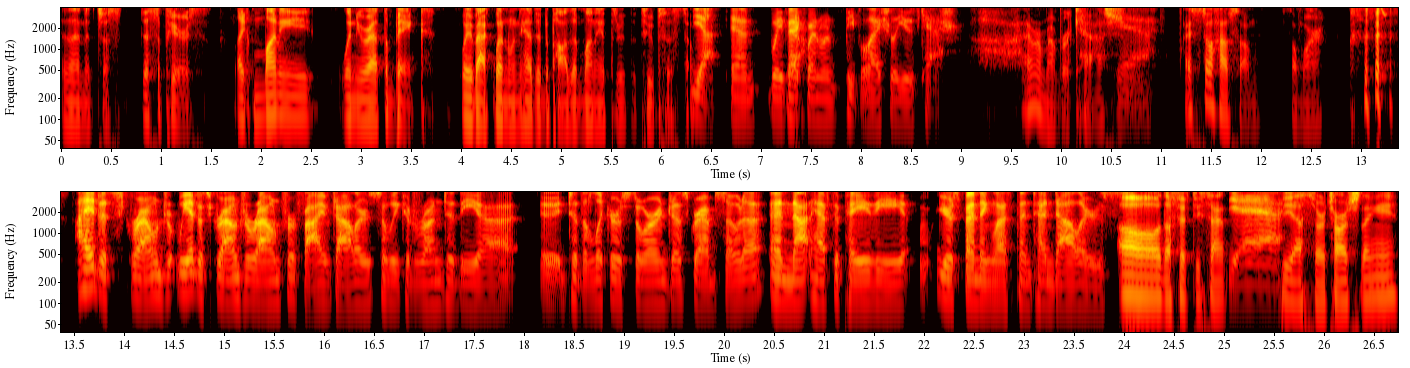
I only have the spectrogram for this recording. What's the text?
and then it just disappears. Like money when you were at the bank, way back when when you had to deposit money through the tube system. Yeah, and way back when when people actually used cash. I remember cash. Yeah. I still have some somewhere. I had to scrounge. We had to scrounge around for five dollars so we could run to the uh, to the liquor store and just grab soda and not have to pay the you're spending less than ten dollars. Oh, the 50 cent Yeah, BS surcharge thingy.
